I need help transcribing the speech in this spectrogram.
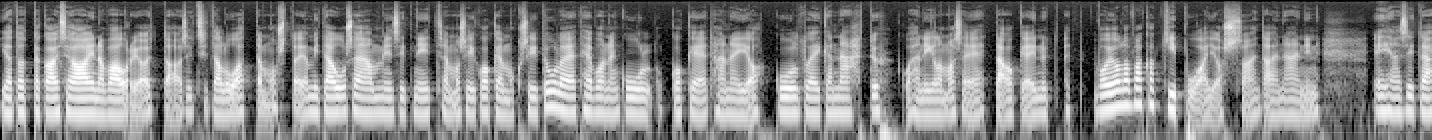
Ja totta kai se aina vaurioittaa sit sitä luottamusta. Ja mitä useammin sit niitä semmoisia kokemuksia tulee, että hevonen kuul- kokee, että hän ei ole kuultu eikä nähty, kun hän ilmaisee, että okei, nyt että voi olla vaikka kipua jossain tai näin, niin eihän sitä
